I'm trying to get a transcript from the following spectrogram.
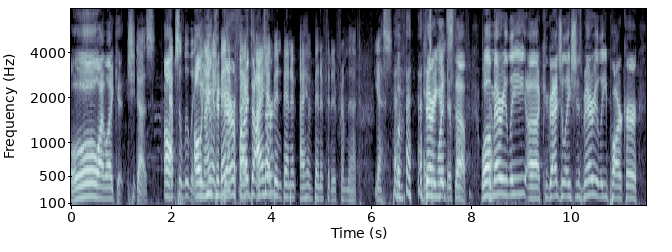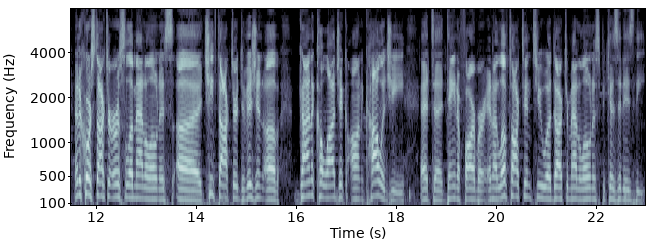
Oh, I like it. She does. Oh. Absolutely. Oh, And I you have can benef- verify, I've- I have been benef- I have benefited from that. Yes. Very good wonderful. stuff. Well, Mary Lee, uh, congratulations, Mary Lee Parker, and of course, Dr. Ursula Matulonis, uh, Chief Doctor, Division of Gynecologic Oncology at uh, Dana Farber. And I love talking to uh, Dr. Matulonis because it is the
